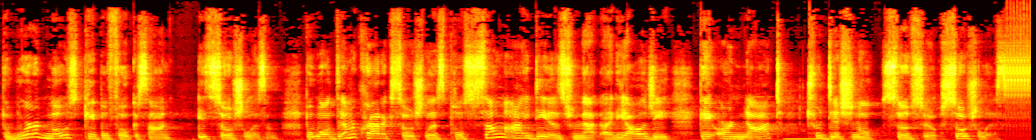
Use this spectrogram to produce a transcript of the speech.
The word most people focus on is socialism. But while democratic socialists pull some ideas from that ideology, they are not traditional socio- socialists.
